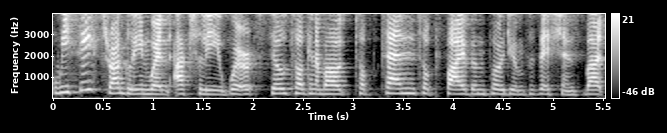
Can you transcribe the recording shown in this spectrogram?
we say struggling when actually we're still talking about top 10 top 5 and podium positions but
